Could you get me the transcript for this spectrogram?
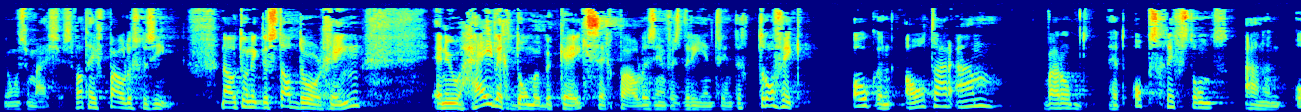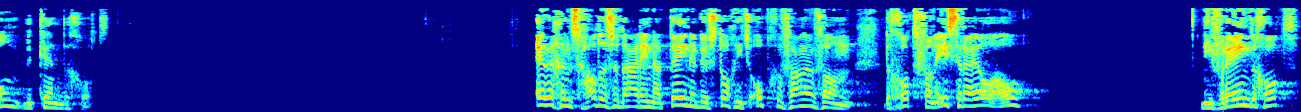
jongens en meisjes? Wat heeft Paulus gezien? Nou, toen ik de stad doorging en uw heiligdommen bekeek, zegt Paulus in vers 23, trof ik ook een altaar aan waarop het opschrift stond aan een onbekende God. Ergens hadden ze daar in Athene dus toch iets opgevangen van de God van Israël al. Die vreemde God.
